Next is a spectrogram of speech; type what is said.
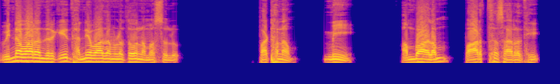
విన్నవారందరికీ ధన్యవాదములతో నమస్సులు. పఠనం మీ అంబాళం పార్థసారథి.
